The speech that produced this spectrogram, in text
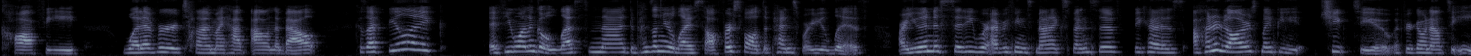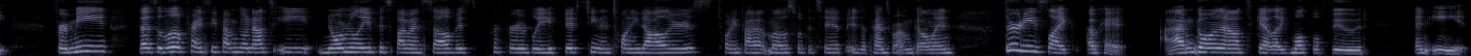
coffee, whatever time I have out and about. Because I feel like if you want to go less than that, depends on your lifestyle. First of all, it depends where you live. Are you in a city where everything's mad expensive? Because $100 might be cheap to you if you're going out to eat. For me, that's a little pricey if I'm going out to eat. Normally, if it's by myself, it's preferably 15 to $20, 25 at most with a tip. It depends where I'm going. 30 is like, okay, I'm going out to get like multiple food and eat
